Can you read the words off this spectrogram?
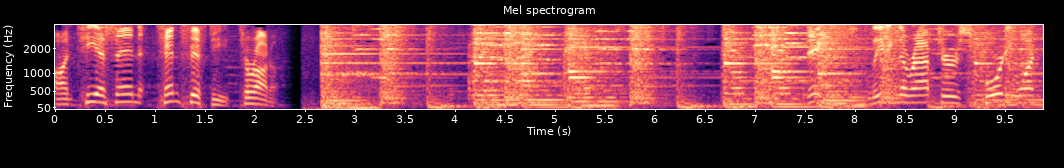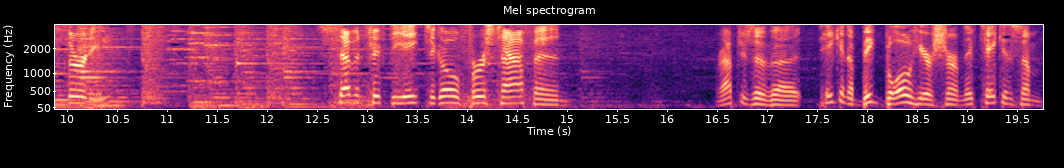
on TSN 1050 Toronto. Knicks leading the Raptors 41 30. 7.58 to go, first half, and Raptors have uh, taken a big blow here, Sherm. They've taken some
